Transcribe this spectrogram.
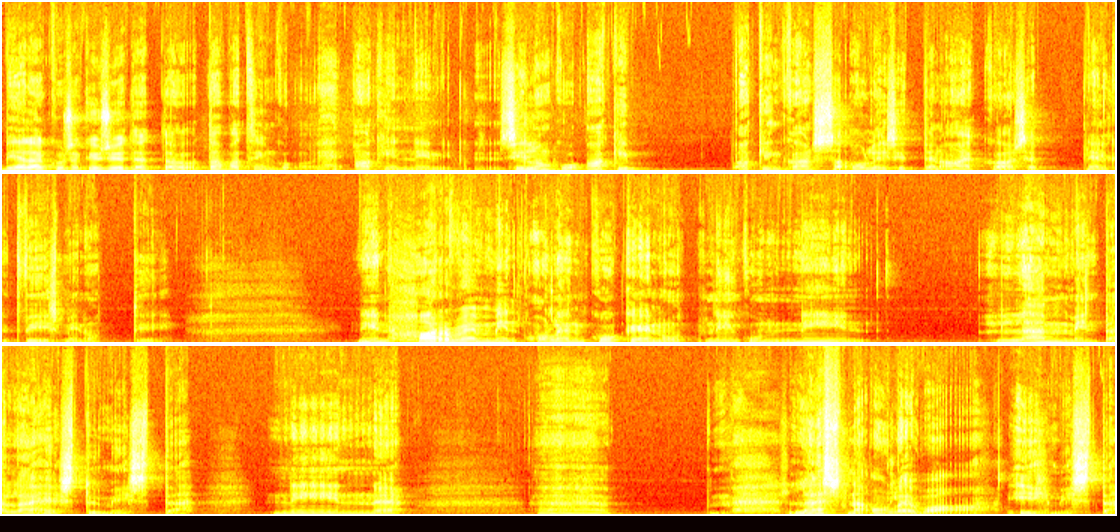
vielä kun sä kysyit, että tavatinko Akin, niin silloin kun Aki, Akin kanssa oli sitten aikaa se 45 minuuttia, niin harvemmin olen kokenut niin, kuin niin lämmintä lähestymistä, niin ää, läsnä olevaa ihmistä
